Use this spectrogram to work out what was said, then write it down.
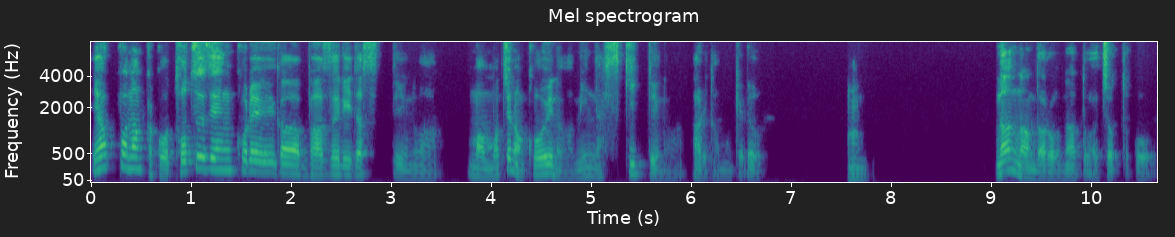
やっぱなんかこう、突然これがバズり出すっていうのは、まあもちろんこういうのがみんな好きっていうのはあると思うけど、うん。何なんだろうなとはちょっとこ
